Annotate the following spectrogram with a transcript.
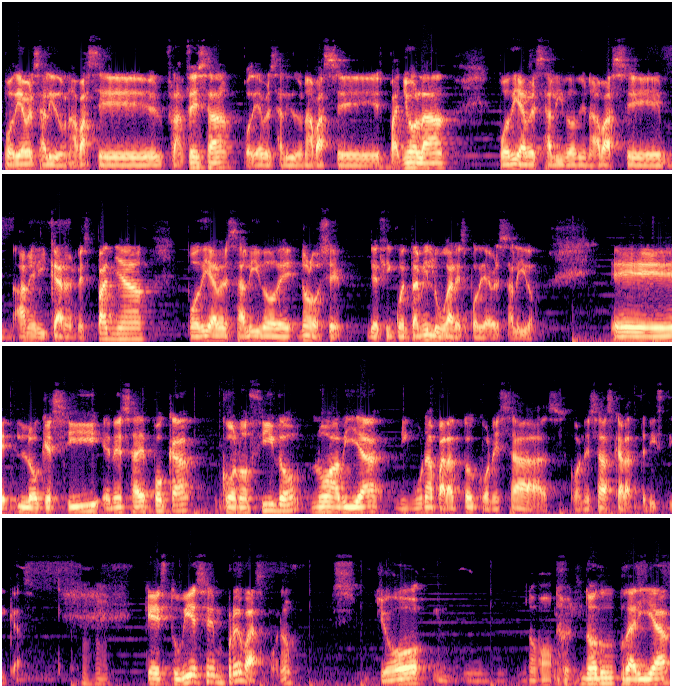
podía haber salido de una base francesa, podía haber salido de una base española, podía haber salido de una base americana en España, podía haber salido de, no lo sé, de 50.000 lugares podía haber salido. Eh, lo que sí, en esa época, conocido, no había ningún aparato con esas, con esas características. Que estuviese en pruebas, bueno, yo no, no dudaría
